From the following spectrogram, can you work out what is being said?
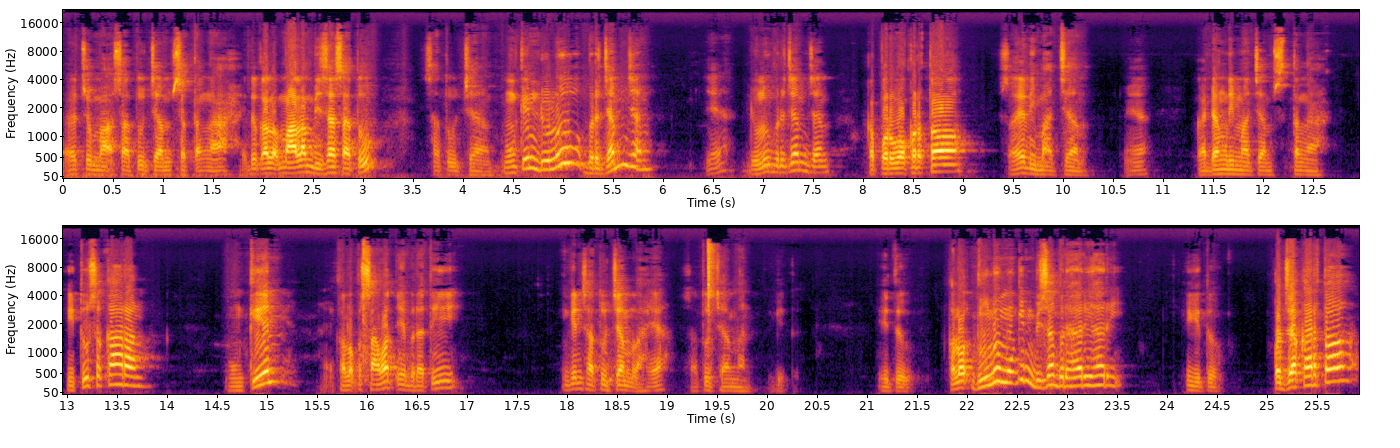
eh, cuma satu jam setengah. Itu kalau malam bisa satu satu jam. Mungkin dulu berjam-jam, ya. Dulu berjam-jam. Ke Purwokerto saya lima jam, ya. Kadang lima jam setengah. Itu sekarang. Mungkin kalau pesawat ya berarti mungkin satu jam lah ya, satu jaman gitu. Itu. Kalau dulu mungkin bisa berhari-hari, gitu. Ke Jakarta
